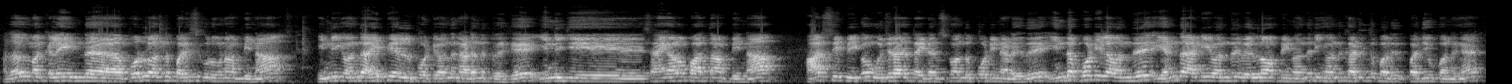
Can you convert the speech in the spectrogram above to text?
அதாவது மக்களே இந்த பொருள் வந்து பரிசு கொடுக்கணும் அப்படின்னா இன்னைக்கு வந்து ஐபிஎல் போட்டி வந்து நடந்துட்டு இருக்கு இன்னைக்கு சாயங்காலம் பார்த்தோம் அப்படின்னா ஆர்சிபிக்கும் குஜராத் டைட்டன்ஸுக்கும் வந்து போட்டி நடக்குது. இந்த போட்டியில வந்து எந்த அணி வந்து வெல்லும் அப்படின்னு வந்து நீங்க வந்து கருத்து பதி- பதிவு பண்ணுங்க.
